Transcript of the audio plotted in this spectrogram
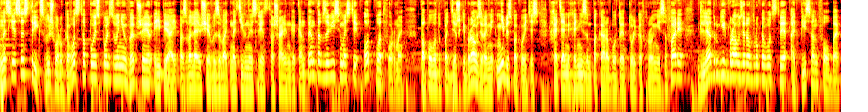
На CSS Tricks вышло руководство по использованию WebShare API, позволяющее вызывать нативные средства шаринга контента в зависимости от платформы. По поводу поддержки браузерами не беспокойтесь, хотя механизм пока работает только в Chrome и Safari, для других браузеров в руководстве описан fallback.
